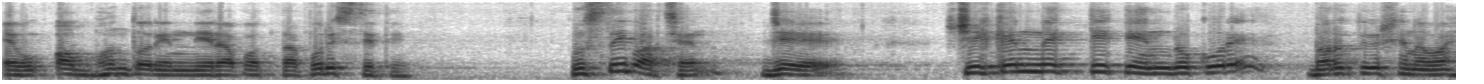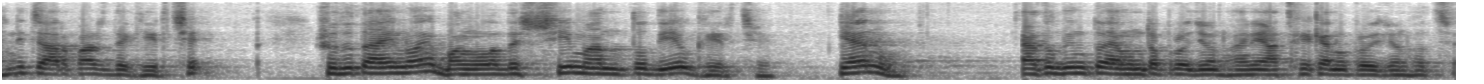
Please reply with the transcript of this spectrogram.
এবং অভ্যন্তরীণ নিরাপত্তা পরিস্থিতি। বুঝতেই পারছেন যে চিকেন নেককে কেন্দ্র করে ভারতীয় সেনাবাহিনী চারপাশ দিয়ে ঘিরছে। শুধু তাই নয়, বাংলাদেশ সীমান্ত দিয়েও ঘিরছে। কেন? এতদিন তো এমনটা প্রয়োজন হয়নি, আজকে কেন প্রয়োজন হচ্ছে?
